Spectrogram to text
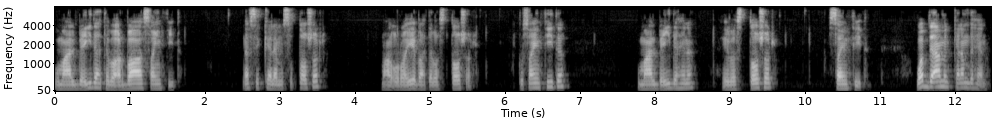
ومع البعيدة هتبقى أربعة sine theta نفس الكلام الستاشر مع القريبة هتبقى ستاشر. cosine theta ومع البعيدة هنا هيبقى ستاشر sine theta وأبدأ أعمل الكلام ده هنا.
